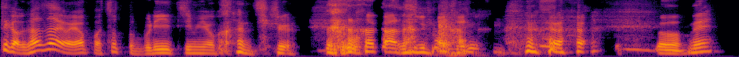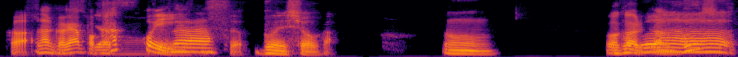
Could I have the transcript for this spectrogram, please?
てか、太宰はやっぱちょっとブリーチ味を感じる。感じる感じる。うん。ね。なんかやっぱかっこいいんですよ、文章が。うん。わかる。あの文章の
